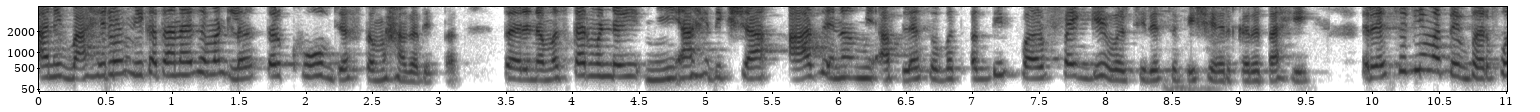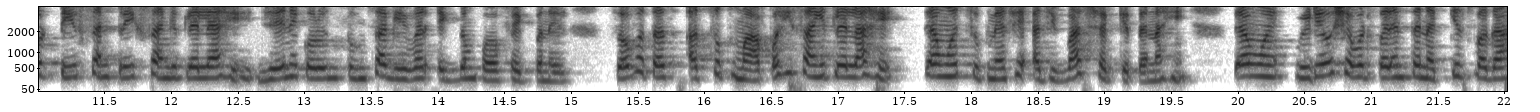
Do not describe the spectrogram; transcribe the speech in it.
आणि बाहेरून विकत आणायचं म्हटलं तर खूप जास्त महाग देतात तर नमस्कार मंडळी मी आहे दीक्षा. आज आहे ना मी आपल्यासोबत अगदी परफेक्ट घेवरची रेसिपी शेअर करत आहे. रेसिपीमध्ये भरपूर टिप्स अँड ट्रिक्स सांगितलेले आहे. जेणेकरून तुमचा घेवर एकदम परफेक्ट बनेल. सोबतच अचूक मापही सांगितलेलं आहे. त्यामुळे चुकण्याची अजिबात शक्यता नाही. त्यामुळे व्हिडिओ शेवटपर्यंत नक्कीच बघा.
